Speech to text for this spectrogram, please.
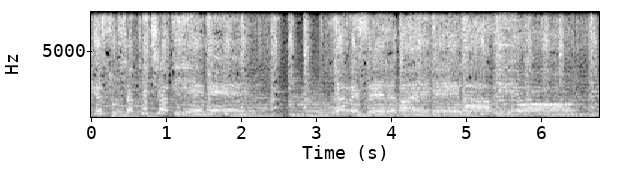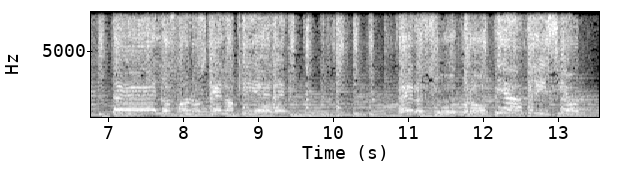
Jesús Santrich ya tiene la reserva en el avión de los monos que lo quieren, pero en su propia prisión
